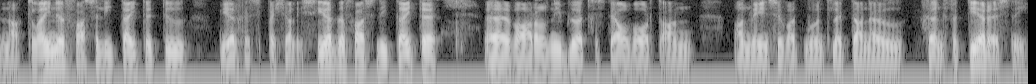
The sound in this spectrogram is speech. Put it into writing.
na kleiner fasiliteite toe meer gespesialiseerde fasiliteite uh waar hulle nie blootgestel word aan aan mense wat moontlik dan nou geïnfekteer is nie.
